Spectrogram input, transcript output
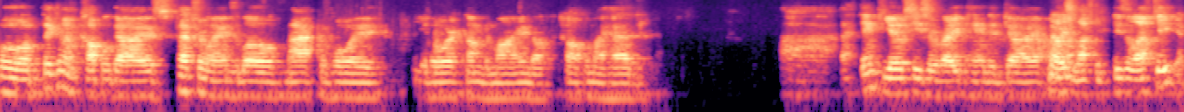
Oh, I'm thinking of a couple guys. Pietrangelo, McAvoy, Theodore come to mind off the top of my head. Uh, I think Josi's a right-handed guy. No, he's lefty. He's a lefty. Yeah.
